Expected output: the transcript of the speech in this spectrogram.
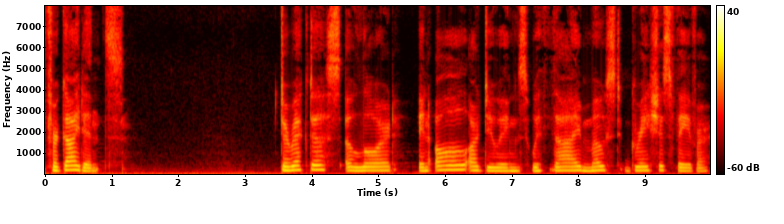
For guidance, direct us, O Lord, in all our doings with thy most gracious favor,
